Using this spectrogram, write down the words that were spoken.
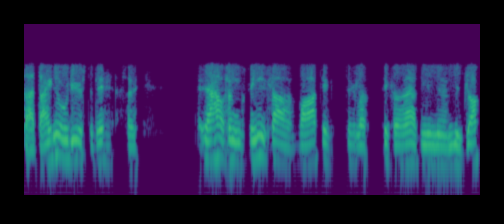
Der, der er ikke noget uddyst i det. Altså, jeg har jo sådan en rimelig klar vare deklareret min, øh, min blog.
